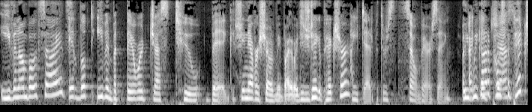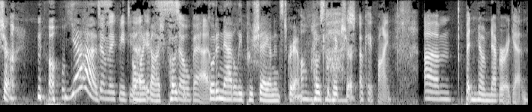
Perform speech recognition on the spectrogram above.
even on both sides? it looked even, but they were just too big. she never showed me, by the way. Did you take a picture? I did, but it was so embarrassing. Oh, we got to post just- the picture. No. Yes. Don't make me do Oh my It's gosh. Post so it. bad. Go to Natalie Pouchet on Instagram. Oh my post gosh. the picture. Okay, fine. Um, but no, never again.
